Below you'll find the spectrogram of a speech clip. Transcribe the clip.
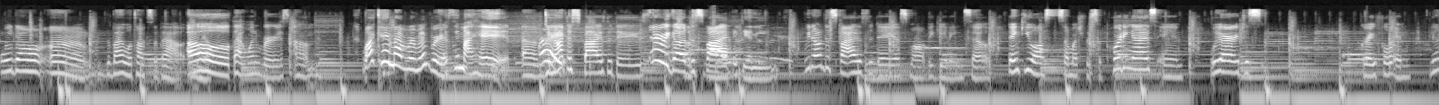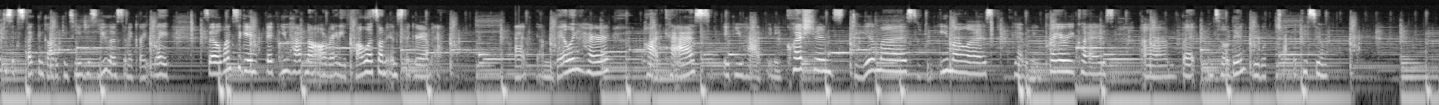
We don't. Um, the Bible talks about. Oh, know. that one verse. Um, why can't I remember it? It's in my head. Um, right. do not despise the days. There we go. Despise beginning. We don't despise the day of small beginnings. So thank you all so much for supporting us, and we are just grateful and you know just expecting God to continue to use us in a great way. So once again, if you have not already, follow us on Instagram at at Unveiling Her podcast. If you have any questions, DM us. You can email us if you have any prayer requests. Um, but until then, we will chat with you soon.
